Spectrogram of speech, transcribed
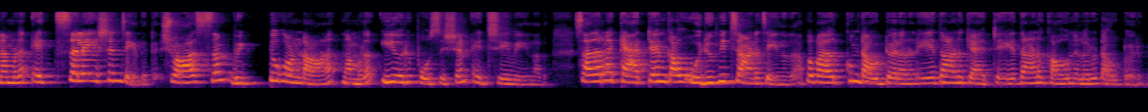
നമ്മൾ എക്സലേഷൻ ചെയ്തിട്ട് ശ്വാസം വിട്ടുകൊണ്ടാണ് നമ്മൾ ഈ ഒരു പൊസിഷൻ അച്ചീവ് ചെയ്യുന്നത്. സാധാരണ കാറ്റ് ആൻഡ് കൗ ഒരുമിച്ചാണ് ചെയ്യുന്നത്. അപ്പോൾ പലർക്കും ഡൗട്ട് വരാറുണ്ട്. ഏതാണ് കാറ്റ് ഏതാണ് കൗ എന്നുള്ളൊരു ഡൗട്ട് വരും.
